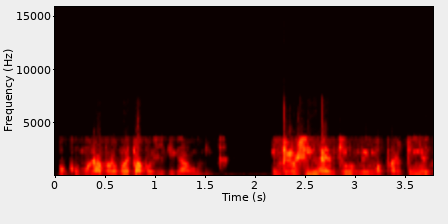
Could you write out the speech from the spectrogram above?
o como una propuesta política única. Inclusive dentro de un mismo partido.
